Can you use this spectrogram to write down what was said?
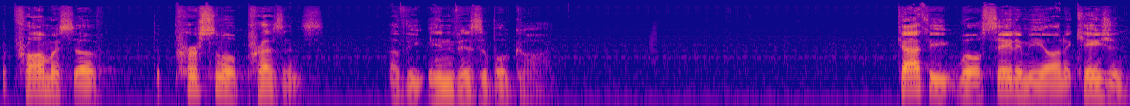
The promise of the personal presence of the invisible God. Kathy will say to me on occasion,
